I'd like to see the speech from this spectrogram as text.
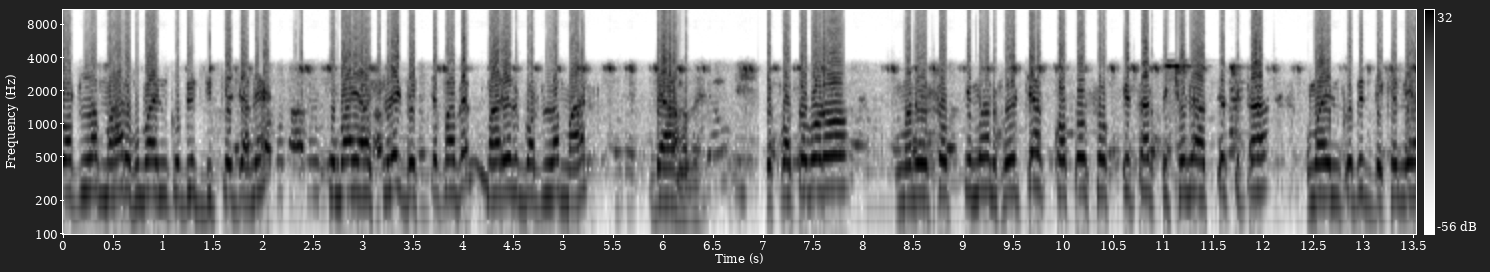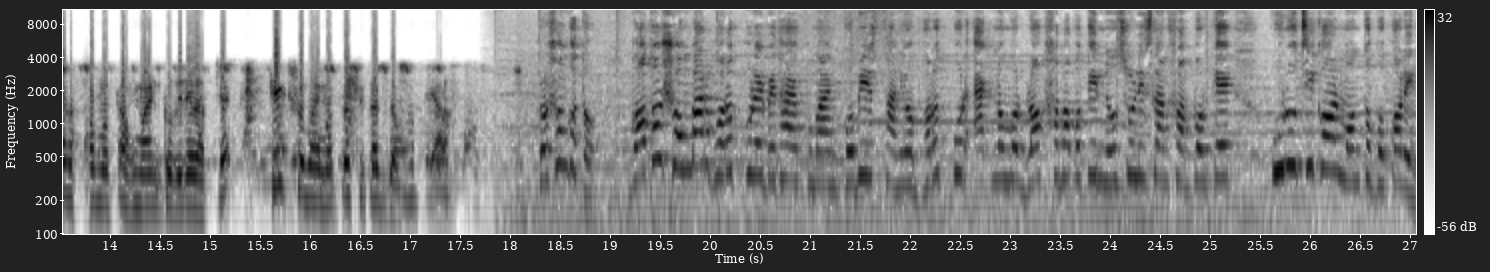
বদলা মার হুমায়ুন কবির দিতে জানে। সময় আসলে দেখতে পাবেন মারের বদলা মার দেওয়া হবে। কত বড় মানে শক্তিমান হয়েছে আর কত শক্তি তার পিছনে আছে সেটা হুমায়ুন কবির দেখে নেওয়ার ক্ষমতা হুমায়ুন কবিরের আছে। ঠিক সময় মতো সেটার জবাব দেওয়া প্রসঙ্গত, গত সোমবার ভরতপুরের বিধায়ক হুমায়ুন কবির স্থানীয় ভরতপুর এক নম্বর ব্লক সভাপতি নজরুল ইসলাম সম্পর্কে কুরুচিকর মন্তব্য করেন।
